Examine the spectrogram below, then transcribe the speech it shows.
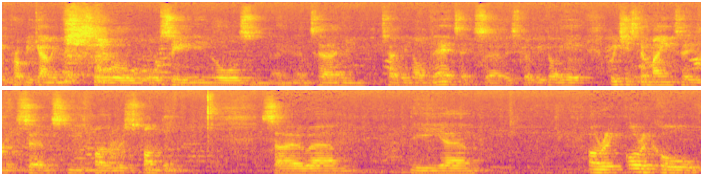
are probably going next door or, or seeing in-laws and, and, and turning, turning on their tech service. But we've got here, which is the main teletext service used by the respondent. So um, the um, Ora- Oracle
